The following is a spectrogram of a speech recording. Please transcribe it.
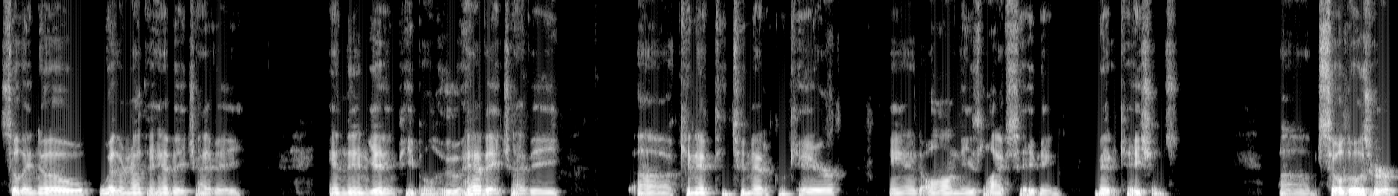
so they know whether or not they have HIV and then getting people who have HIV uh, connected to medical care and on these life-saving medications. Um, so those are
